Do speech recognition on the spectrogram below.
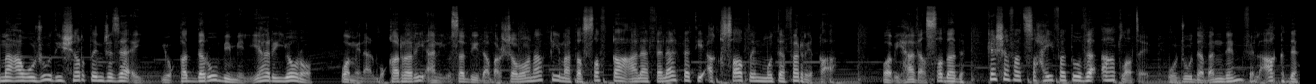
مع وجود شرط جزائي يقدر بمليار يورو. ومن المقرر أن يسدد برشلونة قيمة الصفقة على ثلاثة أقساط متفرقة. وبهذا الصدد كشفت صحيفة ذا أتلتيك وجود بند في العقد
